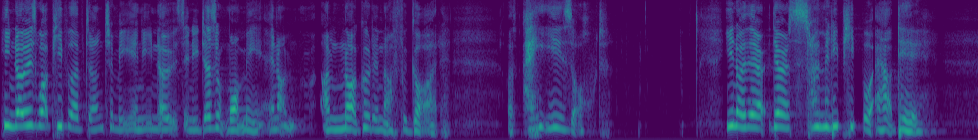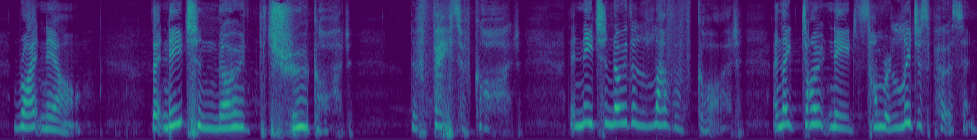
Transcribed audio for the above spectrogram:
He knows what people have done to me, and He knows, and He doesn't want me, and I'm, I'm not good enough for God. Was eight years old. You know, there, there are so many people out there right now that need to know the true God the face of God. They need to know the love of God. And they don't need some religious person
